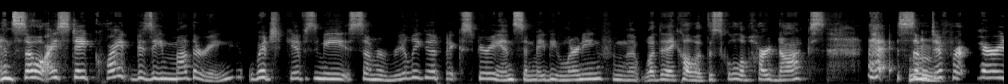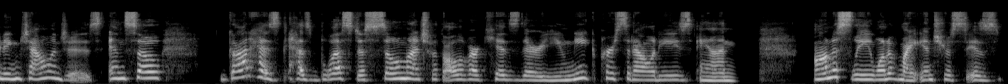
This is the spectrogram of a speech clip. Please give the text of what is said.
And so I stay quite busy mothering, which gives me some really good experience and maybe learning from the, what do they call it, the school of hard knocks, some mm. different parenting challenges. And so God has has blessed us so much with all of our kids, their unique personalities and honestly, one of my interests is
